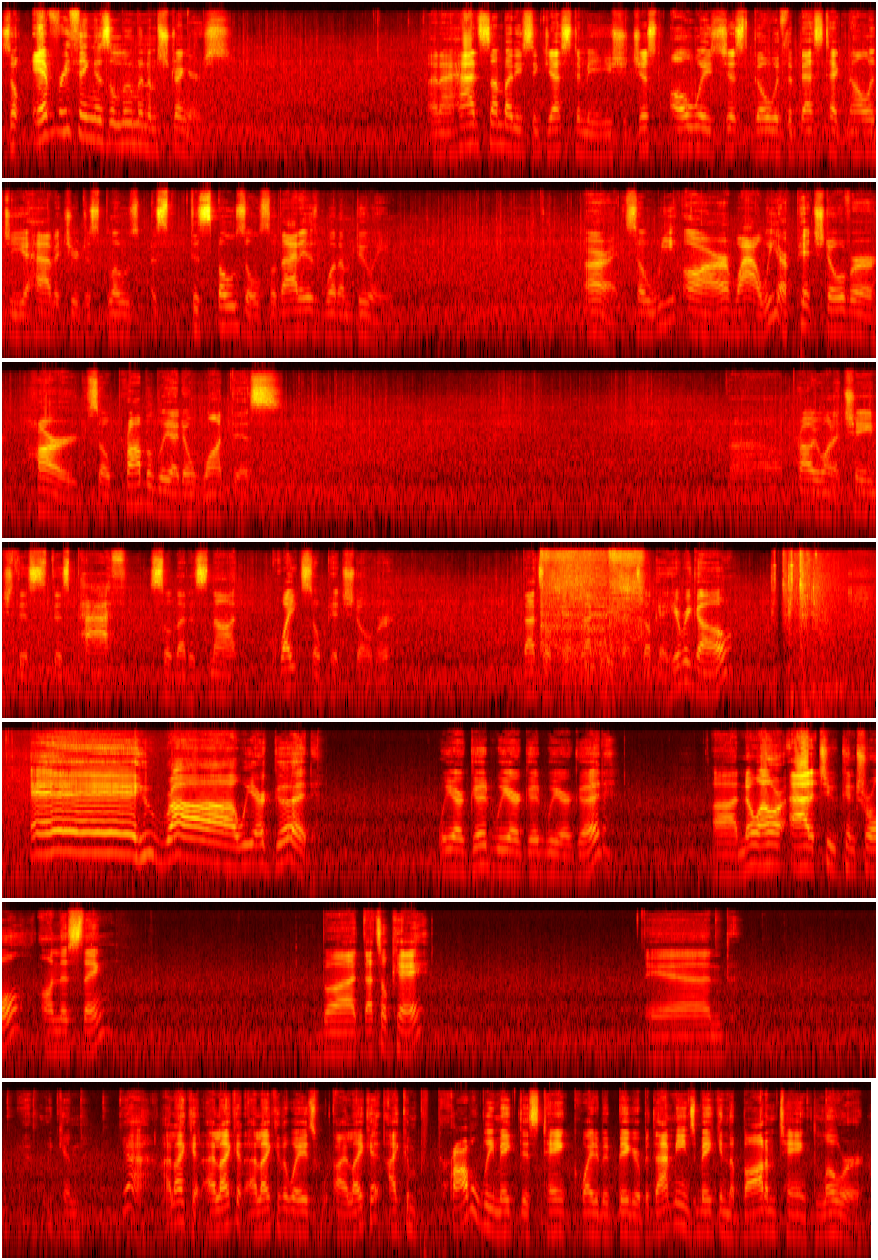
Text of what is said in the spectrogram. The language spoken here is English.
So everything is aluminum stringers. And I had somebody suggest to me you should just always just go with the best technology you have at your dispos disposal. So that is what I'm doing. Alright, so we are... Wow, we are pitched over hard. So probably I don't want this. Uh, probably want to change this, this path so that it's not quite so pitched over. That's okay. That can be fixed. Okay, here we go. Hey, hoorah! We are good. We are good, we are good, we are good. Uh, no our attitude control on this thing. But that's okay. And we can yeah, I like it. I like it. I like it the way it's... I like it. I can probably make this tank quite a bit bigger, but that means making the bottom tank lower.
